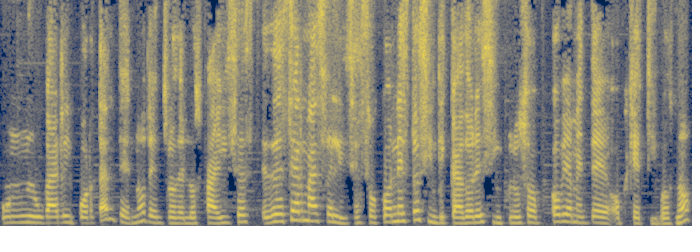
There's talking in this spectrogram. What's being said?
un, lugar importante, ¿no? Dentro de los países de ser más felices o con estos indicadores incluso obviamente objetivos, ¿no?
